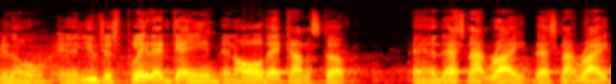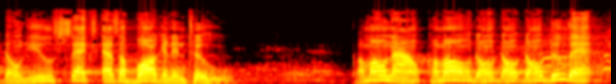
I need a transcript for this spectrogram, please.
You know, and you just play that game and all that kind of stuff. And that's not right. That's not right. Don't use sex as a bargaining tool. Come on now. Come on. Don't don't don't do that.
